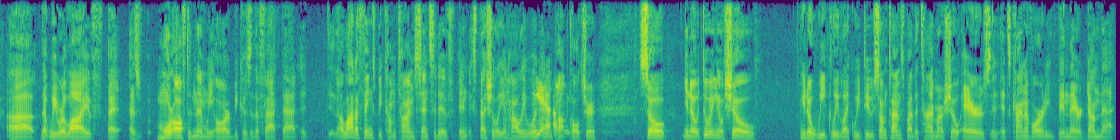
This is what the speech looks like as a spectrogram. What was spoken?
uh, that we were live as more often than we are because of the fact that it, a lot of things become time sensitive, and especially in Hollywood yeah. and in pop culture. So you know, doing a show, you know, weekly like we do, sometimes by the time our show airs, it, it's kind of already been there, done that.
